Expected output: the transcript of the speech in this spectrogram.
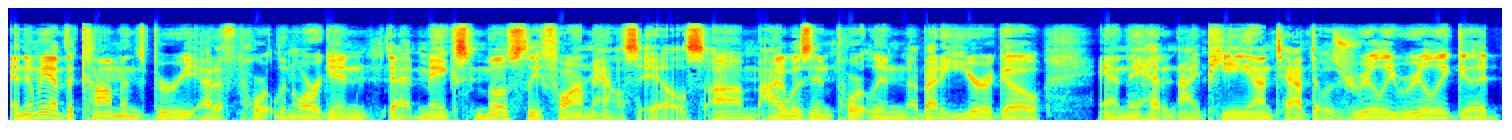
And then we have the Commons Brewery out of Portland, Oregon, that makes mostly farmhouse ales. Um, I was in Portland about a year ago, and they had an IPA on tap that was really, really good.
